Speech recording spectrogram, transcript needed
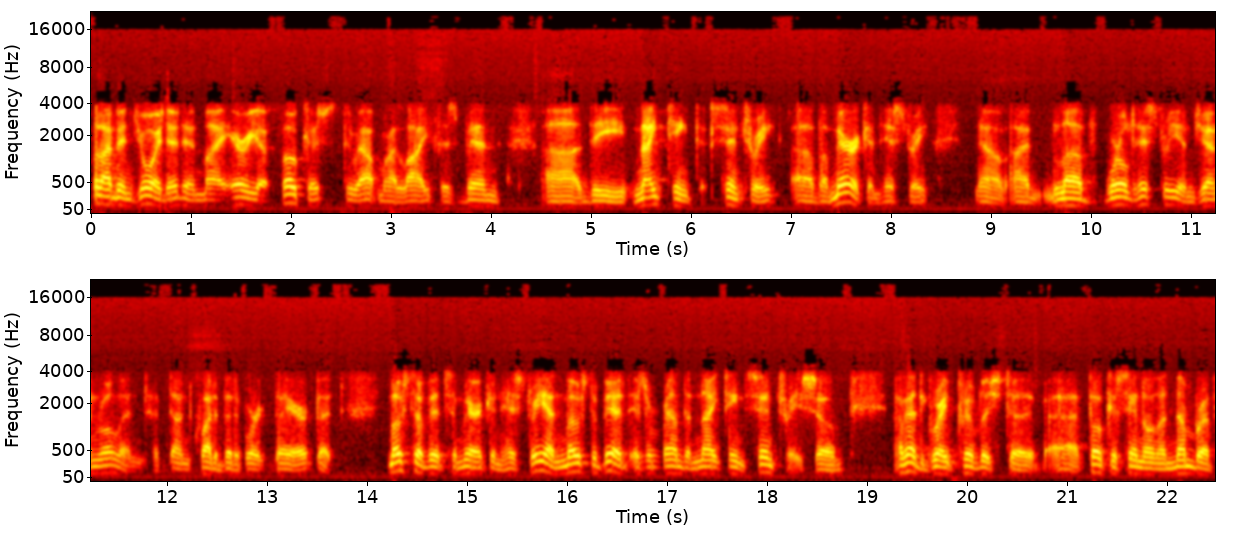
But I've enjoyed it, and my area of focus throughout my life has been uh, the 19th century of American history. Now, I love world history in general and have done quite a bit of work there, but most of it's American history, and most of it is around the 19th century. So I've had the great privilege to uh, focus in on a number of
